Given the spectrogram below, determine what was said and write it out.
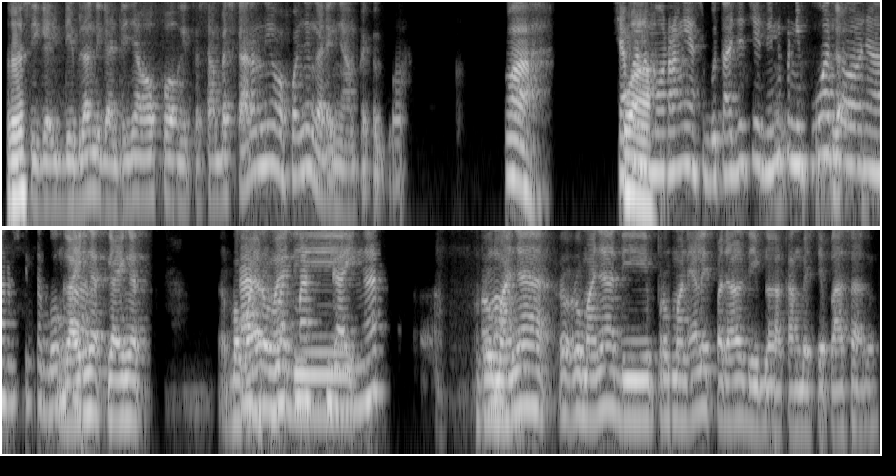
Terus Tiga, dia bilang digantinya OVO gitu. Sampai sekarang nih OVO-nya nggak ada yang nyampe ke gua. Wah. Siapa Wah. nama orangnya? Sebut aja Cin. Ini penipuan Nggak. soalnya harus kita bongkar. inget, nggak inget. Pokoknya Ah, rumahnya di Mas nggak ingat. Rumahnya rumahnya di perumahan elit padahal di belakang Besti Plaza tuh.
